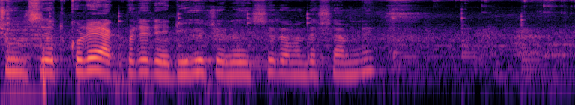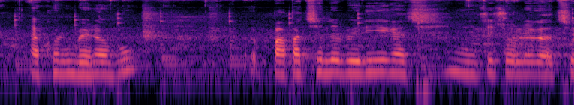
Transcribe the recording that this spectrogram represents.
চুল সেট করে একবারে রেডি হয়ে চলে এসেছে তোমাদের সামনে। এখন বেরোবো। পাপা ছেলে বেরিয়ে গেছে, নিচে চলে গেছে।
